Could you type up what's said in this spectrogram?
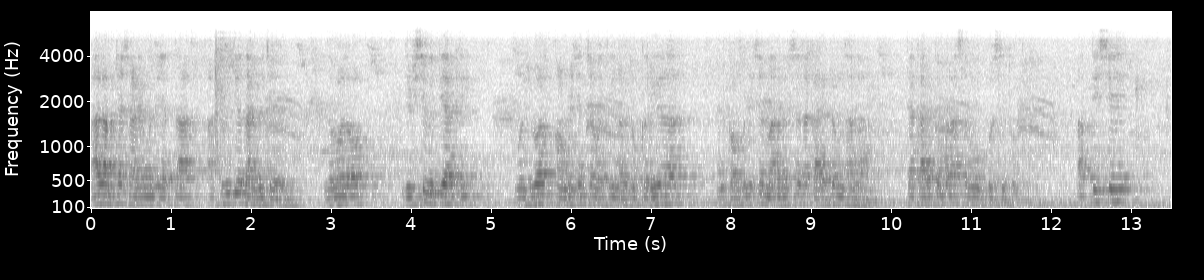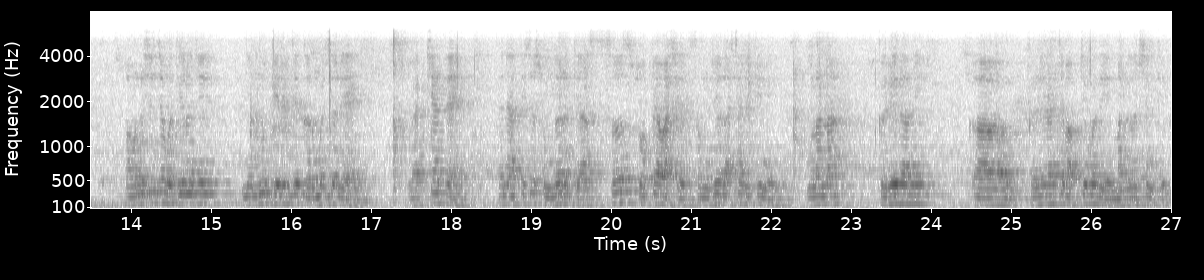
आज आमच्या शाळेमध्ये आता आठवी ते दहावीचे जवळजवळ दीडशे विद्यार्थी भुजबळ फाउंडेशनच्या वतीनं जो करिअर आणि कॉम्पिटिशन मार्गदर्शनाचा कार्यक्रम झाला. त्या कार्यक्रमाला सर्व उपस्थित होते. अतिशय फाउंडेशनच्या वतीनं जे नेमणूक केलेले जे कर्मचारी आहेत व्याख्याते आहेत त्यांनी अतिशय सुंदररित्या सहज सोप्या भाषेत समजेल अशा रीतीने मुलांना करिअर आणि करिअरच्या बाबतीमध्ये मार्गदर्शन केलं.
